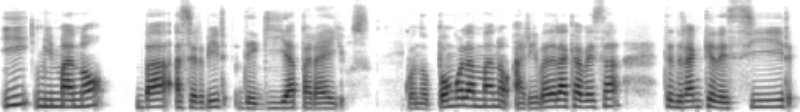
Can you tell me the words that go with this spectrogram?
y mi mano va a servir de guía para ellos. Cuando pongo la mano arriba de la cabeza, tendrán que decir,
